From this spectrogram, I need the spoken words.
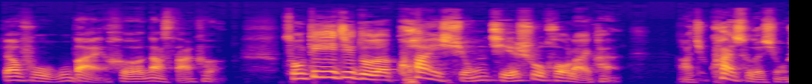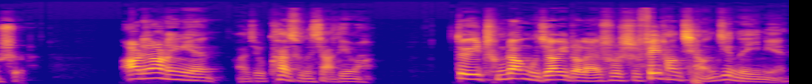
标普五百和纳斯达克，从第一季度的快熊结束后来看，啊，就快速的熊市，二零二零年啊，就快速的下跌嘛。对于成长股交易者来说是非常强劲的一年，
